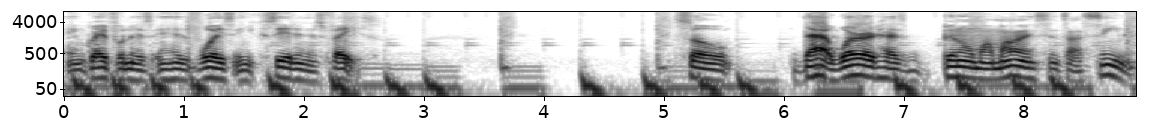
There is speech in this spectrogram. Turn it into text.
and gratefulness in his voice, and you can see it in his face. So that word has been on my mind since I seen it.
